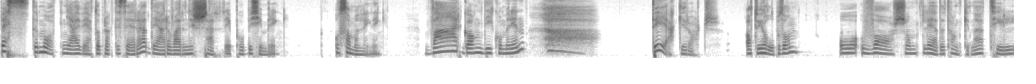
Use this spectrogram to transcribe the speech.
beste måten jeg vet å praktisere, det er å være nysgjerrig på bekymring og sammenligning. Hver gang de kommer inn Det er ikke rart at vi holder på sånn. Og varsomt lede tankene til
